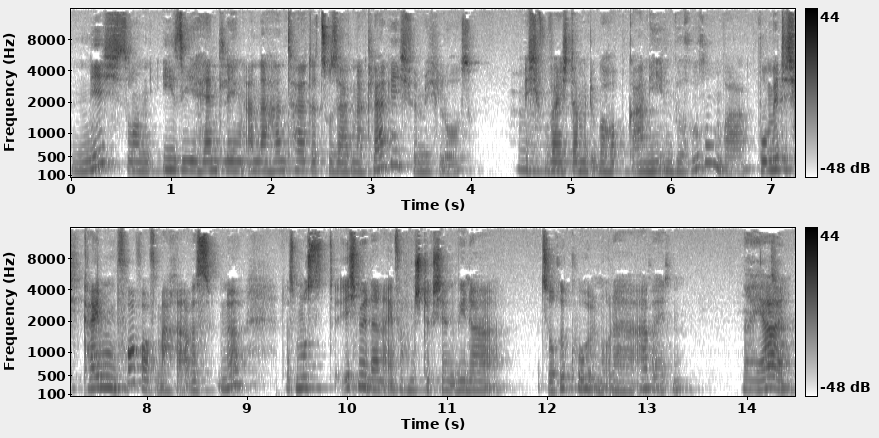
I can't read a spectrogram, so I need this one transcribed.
nicht so ein easy Handling an der Hand hatte, zu sagen, na klar gehe ich für mich los. Mhm. Ich, weil ich damit überhaupt gar nie in Berührung war. Womit ich keinen Vorwurf mache, aber es, ne, das musste ich mir dann einfach ein Stückchen wieder zurückholen oder erarbeiten. Naja,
